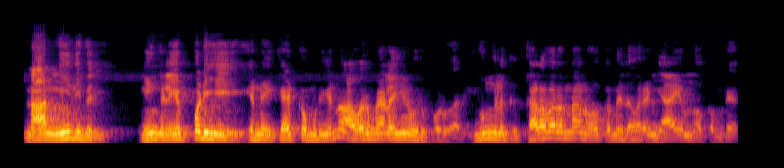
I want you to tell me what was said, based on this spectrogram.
நான் நீதிபதி. நீங்கள் எப்படி என்னை கேட்க முடியும்னோ அவர் மேலேயும் இவர் போடுவார். இவங்களுக்கு கலவரம் தான் நோக்கமே தவிர நியாயம் நோக்க முடியாது.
